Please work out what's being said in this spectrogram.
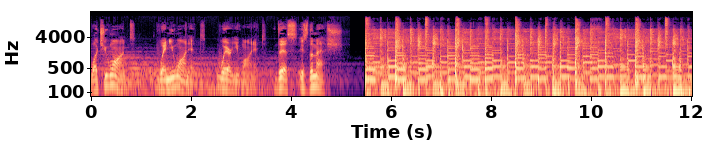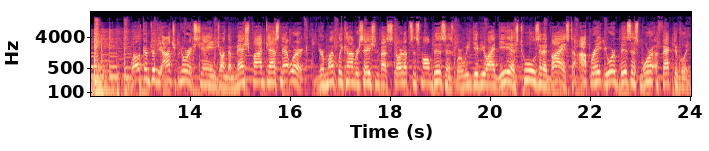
what you want, when you want it, where you want it. This is The Mesh. Welcome to the Entrepreneur Exchange on the Mesh Podcast Network, your monthly conversation about startups and small business, where we give you ideas, tools, and advice to operate your business more effectively.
